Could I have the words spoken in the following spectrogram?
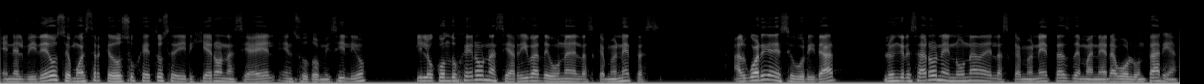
En el video se muestra que dos sujetos se dirigieron hacia él en su domicilio y lo condujeron hacia arriba de una de las camionetas. Al guardia de seguridad lo ingresaron en una de las camionetas de manera voluntaria,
